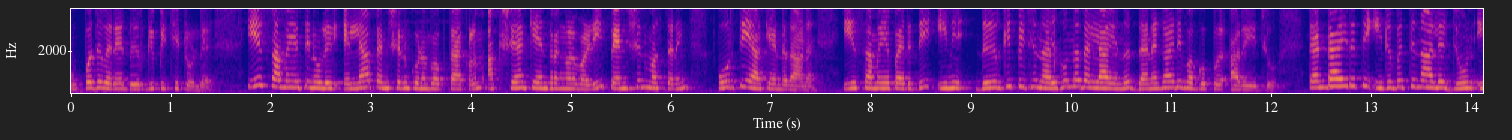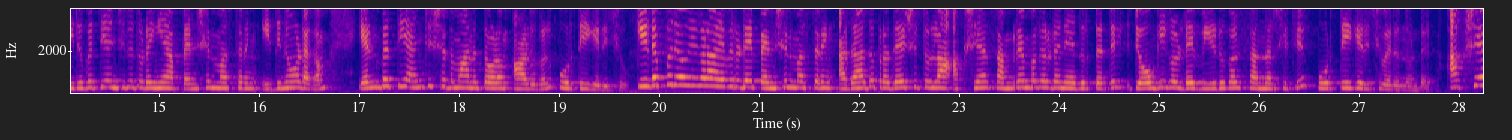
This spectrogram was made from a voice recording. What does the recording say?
മുപ്പത് വരെ ദീർഘിപ്പിച്ചിട്ടുണ്ട്. ഈ സമയത്തിനുള്ളിൽ എല്ലാ പെൻഷൻ ഗുണഭോക്താക്കളും അക്ഷയ കേന്ദ്രങ്ങൾ വഴി പെൻഷൻ മസ്റ്ററിംഗ് പൂർത്തിയാക്കേണ്ടതാണ്. ഈ സമയപരിധി ഇനി ദീർഘിപ്പിച്ച് നൽകുന്നതല്ല എന്ന് ധനകാര്യ വകുപ്പ് അറിയിച്ചു. രണ്ടായിരത്തി ഇരുപത്തിനാല് ജൂൺ ഇരുപത്തിയഞ്ചിന് തുടങ്ങിയ പെൻഷൻ മസ്റ്ററിംഗ് ഇതിനോടകം എൺപത്തി അഞ്ച് ശതമാനത്തോളം ആളുകൾ പൂർത്തീകരിച്ചു. കിടപ്പ് രോഗികളായവരുടെ പെൻഷൻ മസ്റ്ററിംഗ് അതാത് പ്രദേശത്തുള്ള അക്ഷയ സംരംഭകരുടെ നേതൃത്വത്തിൽ രോഗികളുടെ വീടുകൾ സന്ദർശിച്ച് പൂർത്തീകരിച്ചു വരുന്നുണ്ട്. അക്ഷയ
